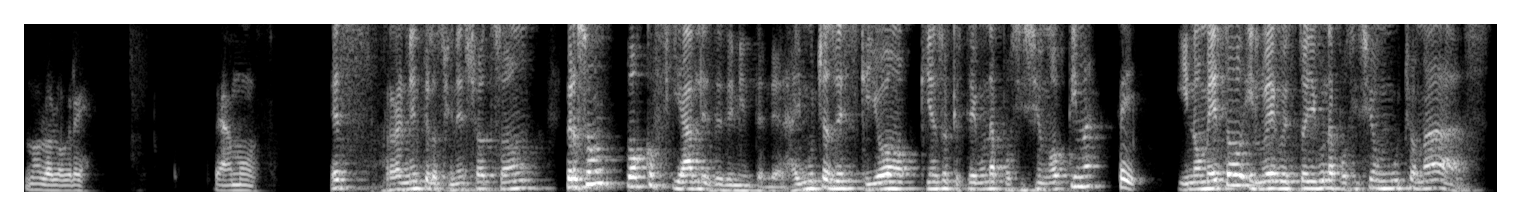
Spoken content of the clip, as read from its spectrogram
no lo logré. Veamos. Es realmente los finés shots son, pero son poco fiables desde mi entender. Hay muchas veces que yo pienso que estoy en una posición óptima. Sí. Y no meto y luego estoy en una posición mucho más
